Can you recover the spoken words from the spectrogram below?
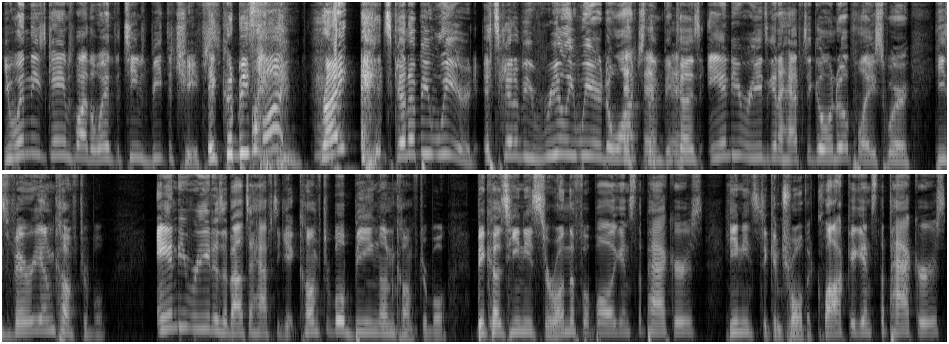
You win these games by the way the teams beat the Chiefs. It could be fun, right? it's gonna be weird. It's gonna be really weird to watch them because Andy Reid's gonna have to go into a place where he's very uncomfortable. Andy Reid is about to have to get comfortable being uncomfortable because he needs to run the football against the Packers. He needs to control the clock against the Packers.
